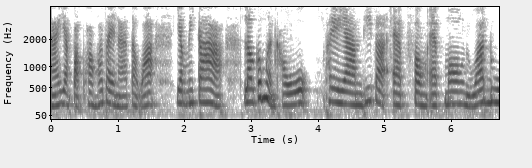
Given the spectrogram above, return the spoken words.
นะ อยากปรับความเข้าใจนะ แต่ว่ายังไม่กล้าแล้วก็เหมือนเขาพยายามที่จะแอบส่องแอบมองหรือว่าดู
